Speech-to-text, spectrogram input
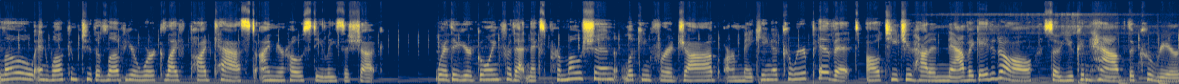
Hello, and welcome to the Love Your Work Life podcast. I'm your host, Elissa Shuck. Whether you're going for that next promotion, looking for a job, or making a career pivot, I'll teach you how to navigate it all so you can have the career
